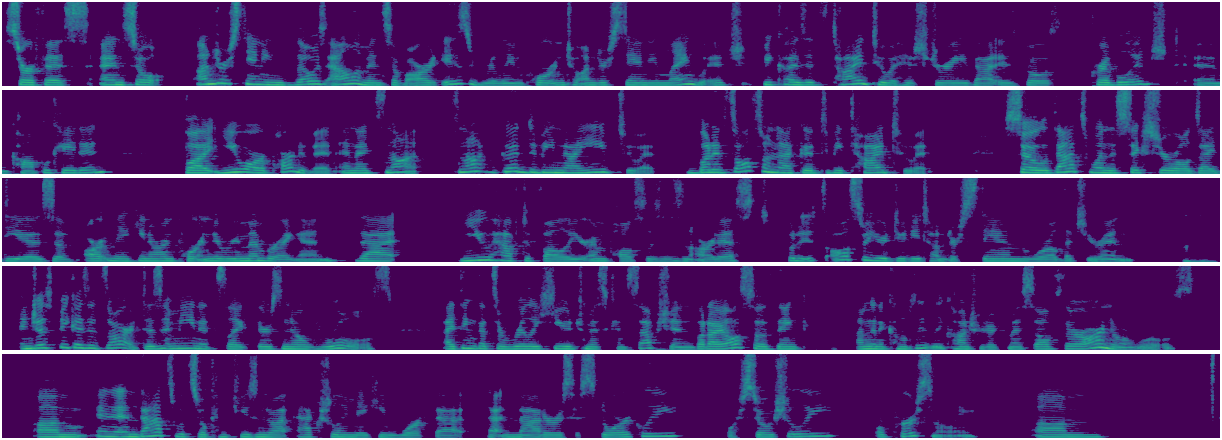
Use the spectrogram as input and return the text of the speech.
surface. And so understanding those elements of art is really important to understanding language because it's tied to a history that is both privileged and complicated but you are a part of it. And it's not it's not good to be naive to it but it's also not good to be tied to it. So that's when the 6 year old's ideas of art making are important to remember again that you have to follow your impulses as an artist but it's also your duty to understand the world that you're in Mm-hmm. And just because it's art doesn't mean it's like there's no rules. I think that's a really huge misconception. But I also think I'm going to completely contradict myself. There are no rules. Um, and, and that's what's so confusing about actually making work that that matters historically or socially or personally. Um,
